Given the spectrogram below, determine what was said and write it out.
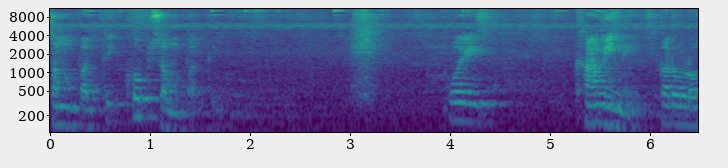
સંપત્તિ, ખૂબ સંપત્તિ. કોઈ ખામી નહીં, કરોડો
